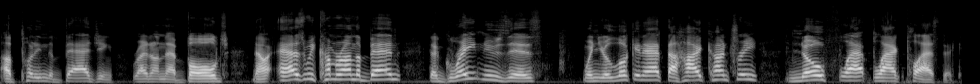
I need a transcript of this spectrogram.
of putting the badging right on that bulge. Now, as we come around the bend, the great news is when you're looking at the high country, no flat black plastic.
